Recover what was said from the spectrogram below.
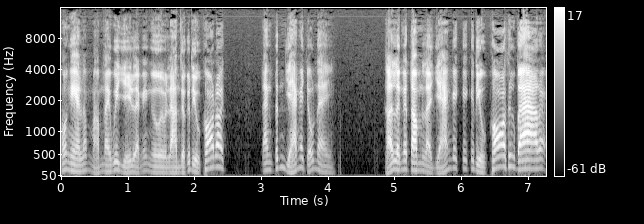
khó nghe lắm. Mà hôm nay quý vị là cái người làm được cái điều khó đó đang tính giảng cái chỗ này. Khởi lên cái tâm là giảng cái cái cái điều khó thứ ba đó.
